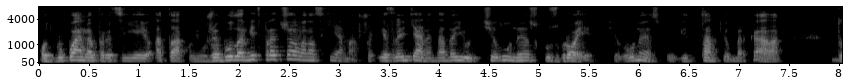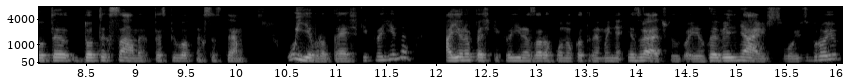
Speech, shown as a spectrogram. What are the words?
От буквально перед цією атакою вже була відпрацьована схема, що ізраїльтяни надають цілу низку зброї, цілу низку від танків Меркава до, до тих самих безпілотних систем у європейські країни, а європейські країни за рахунок отримання ізраїльської зброї вивільняють свою зброю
